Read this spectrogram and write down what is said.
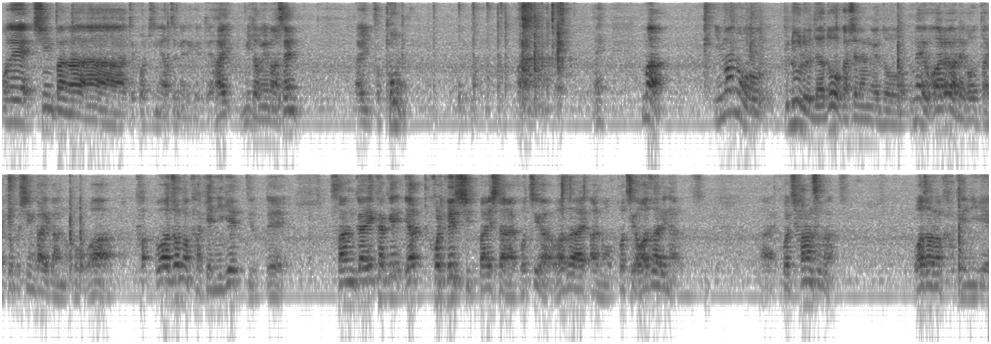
ほんで審判があってこっちに集めてきて「はい認めません」はいポン。ね。まあ今のルールではどうか知らんけど、ね、我々がおった極真会館の方は技のかけ逃げって言って3回かけやこれで失敗したらこっちが技あのこっちが技になるんです、はい、こっち反則なんです。技のかけ逃げ、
